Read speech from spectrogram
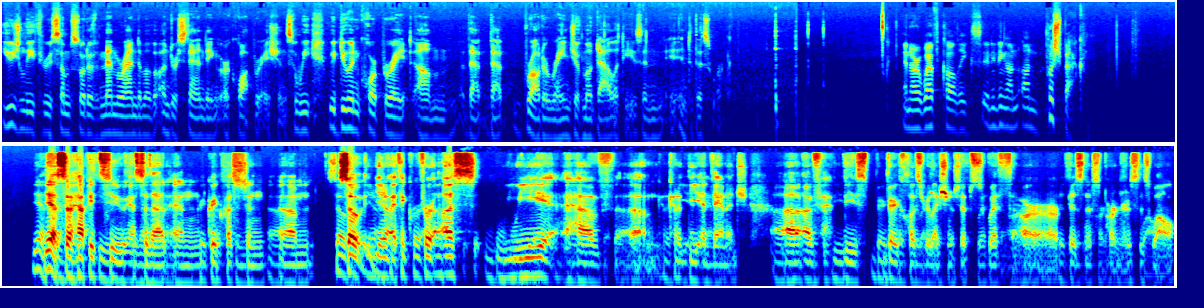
usually through some sort of memorandum of understanding or cooperation. So we, we do incorporate um, that, that broader range of modalities in, into this work. And our WEF colleagues, anything on, on pushback? Yeah, yeah, so happy to answer that and great question. Um, so, you know, I think for us, we have um, kind of the advantage uh, of these very close relationships with our business partners as well.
